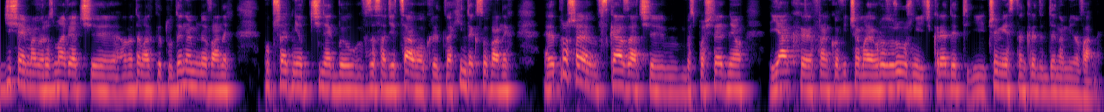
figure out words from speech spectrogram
dzisiaj mamy rozmawiać e, na temat kredytów denominowanych. Poprzedni odcinek był w zasadzie cały o kredytach indeksowanych. E, Proszę wskazać bezpośrednio, jak frankowicze mają rozróżnić kredyt i czym jest ten kredyt denominowany.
